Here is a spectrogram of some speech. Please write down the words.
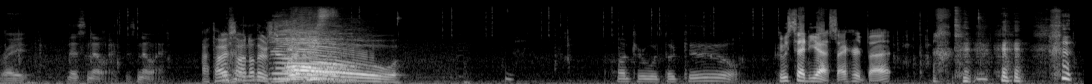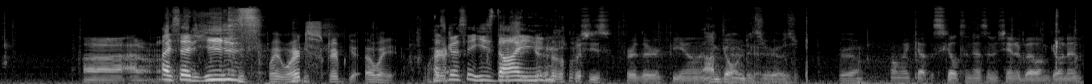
right? There's no way. There's no way. I thought I saw another. No! Hunter with the kill. Who said yes? I heard that. Uh, I don't know. I said he's. Wait, where'd Scrib go? Oh wait. I was gonna say he's dying. But Bushy's further beyond. I'm going to Okay. zero zero. Oh my god, the skeleton has an enchanted bow. I'm going in.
